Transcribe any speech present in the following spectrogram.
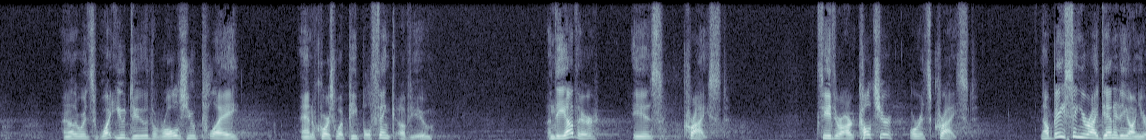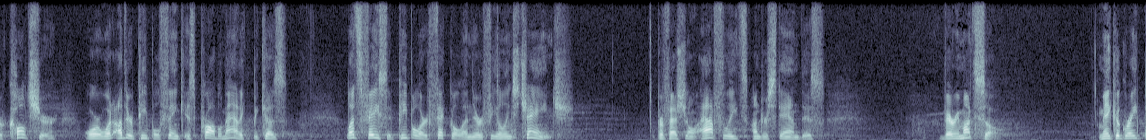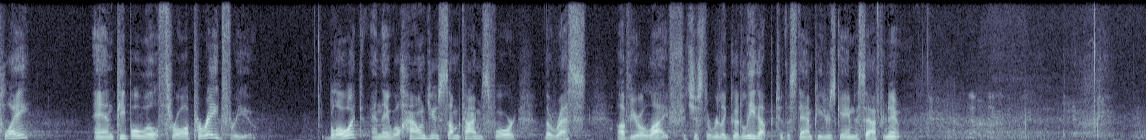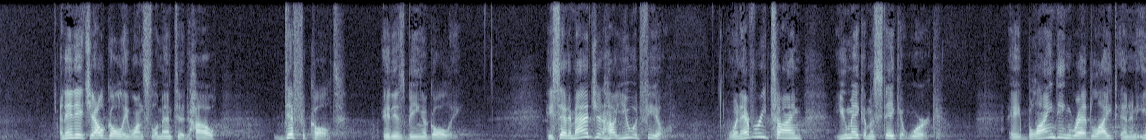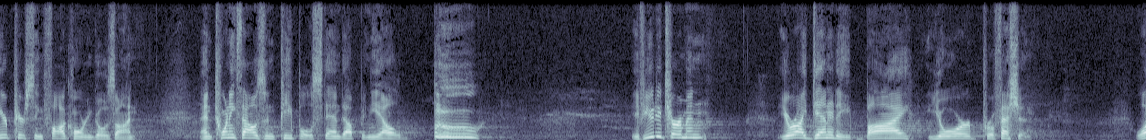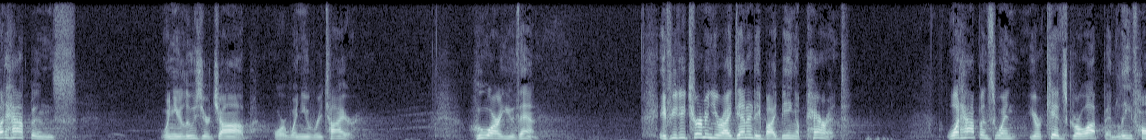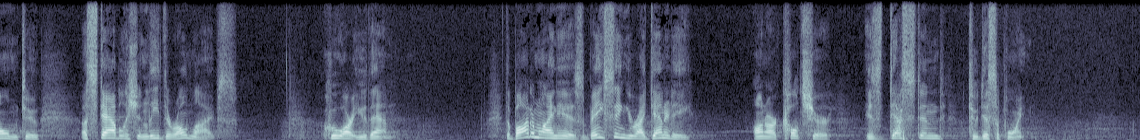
in other words, what you do, the roles you play, and of course, what people think of you. And the other is Christ. It's either our culture or it's Christ. Now, basing your identity on your culture or what other people think is problematic because, let's face it, people are fickle and their feelings change. Professional athletes understand this very much so. Make a great play, and people will throw a parade for you. Blow it, and they will hound you sometimes for the rest of your life. It's just a really good lead up to the Stampeders game this afternoon. An NHL goalie once lamented how difficult it is being a goalie. He said, Imagine how you would feel when every time you make a mistake at work, a blinding red light and an ear piercing foghorn goes on, and 20,000 people stand up and yell! If you determine your identity by your profession, what happens when you lose your job or when you retire? Who are you then? If you determine your identity by being a parent, what happens when your kids grow up and leave home to establish and lead their own lives? Who are you then? The bottom line is basing your identity on our culture is destined to disappoint.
